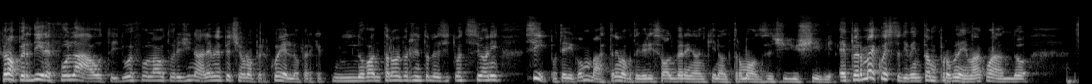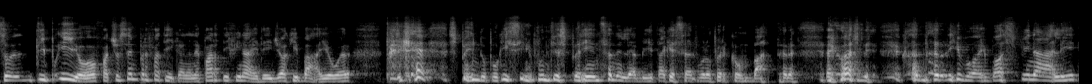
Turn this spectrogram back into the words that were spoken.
Però per dire Fallout, i due Fallout originali a me piacevano per quello, perché il 99% delle situazioni, sì, potevi combattere, ma potevi risolvere anche in altro modo se ci riuscivi. E per me questo diventa un problema quando, so- tipo, io faccio sempre fatica nelle parti finali dei giochi BioWare perché spendo pochissimi punti esperienza nelle abilità che servono per combattere. E quando, quando arrivo ai boss finali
